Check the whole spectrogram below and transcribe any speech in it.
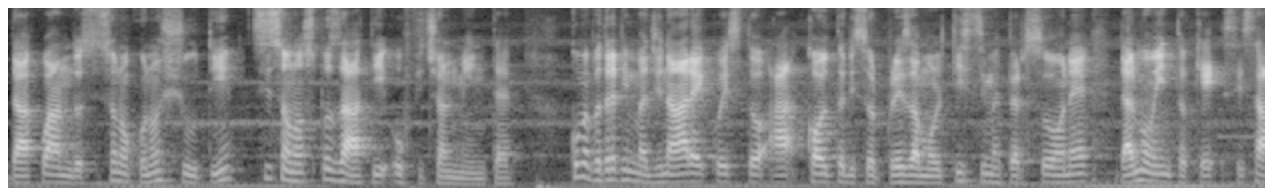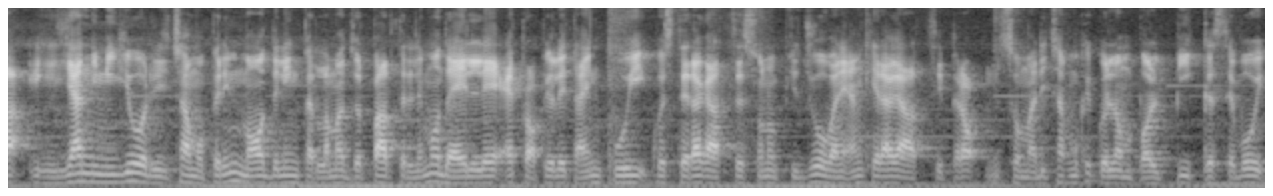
da quando si sono conosciuti, si sono sposati ufficialmente. Come potrete immaginare questo ha colto di sorpresa moltissime persone dal momento che si sa gli anni migliori diciamo per il modeling per la maggior parte delle modelle è proprio l'età in cui queste ragazze sono più giovani anche i ragazzi però insomma diciamo che quello è un po' il peak. Se voi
